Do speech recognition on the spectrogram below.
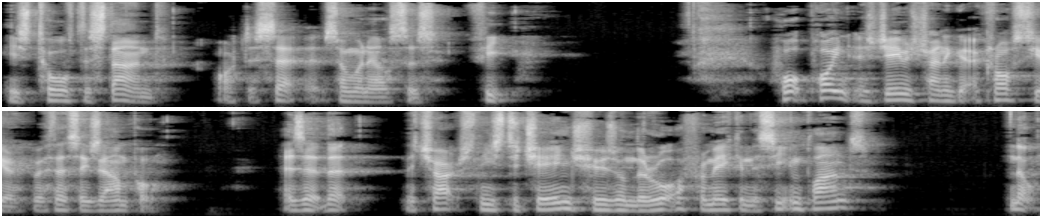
He's told to stand or to sit at someone else's feet. What point is James trying to get across here with this example? Is it that the church needs to change who's on the rota for making the seating plans? No.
